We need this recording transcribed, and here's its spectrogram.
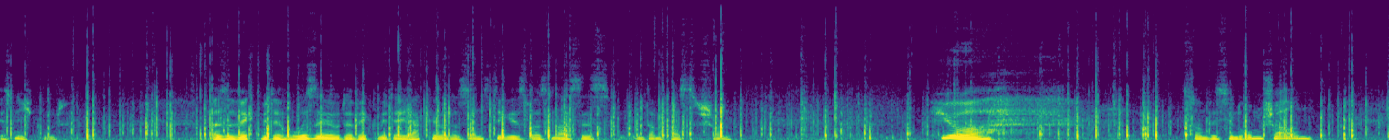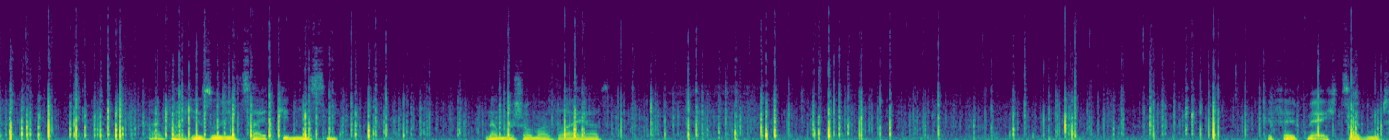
ist nicht gut. Also weg mit der Hose oder weg mit der Jacke oder sonstiges, was nass ist und dann passt es schon. Ja, so ein bisschen rumschauen. Einfach hier so die Zeit genießen, wenn man schon mal frei hat. Gefällt mir echt sehr gut.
